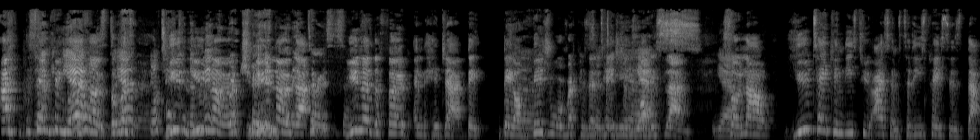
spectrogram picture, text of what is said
I, the same thing yeah, with the thobe because yeah, you're you, the you mick, know you know I mean, that sorry, it's the same. you know the thobe and the hijab they they are visual representations Yeah. of Islam. Yeah. So now you taking these two items to these places that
